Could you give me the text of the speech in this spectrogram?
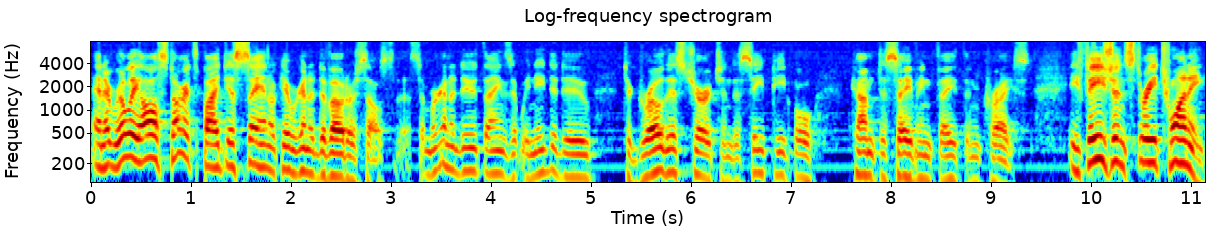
And it really all starts by just saying, okay, we're going to devote ourselves to this, and we're going to do things that we need to do to grow this church and to see people come to saving faith in Christ. Ephesians 3:20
